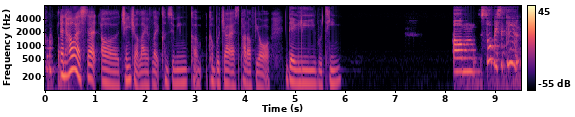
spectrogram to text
and how has that uh, changed your life, like consuming kombucha as part of your daily routine? Um, so basically,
